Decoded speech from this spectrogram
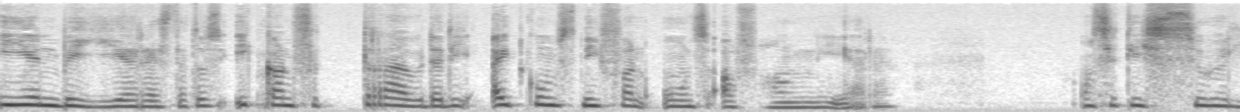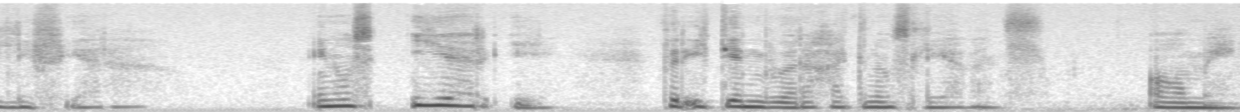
U in beheer is, dat ons U kan vertrou dat die uitkoms nie van ons afhang nie, Here. Ons het U so lief, Here. En ons eer U vir U teenwoordigheid in ons lewens. Amen.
